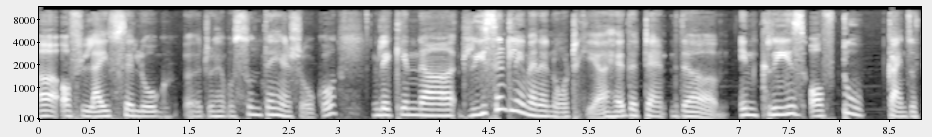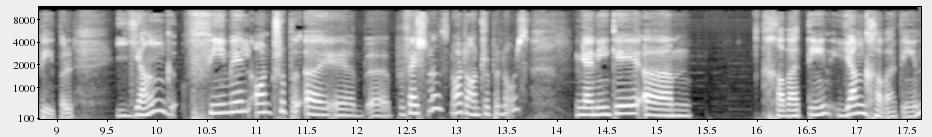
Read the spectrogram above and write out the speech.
of life से लोग uh, जो है वो सुनते हैं शो को. लेकिन रिसेंटली uh, मैंने नोट किया है the increase of two kinds of people young female entrep- uh, uh, professionals not entrepreneurs यानी कि खातन यंग खातन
